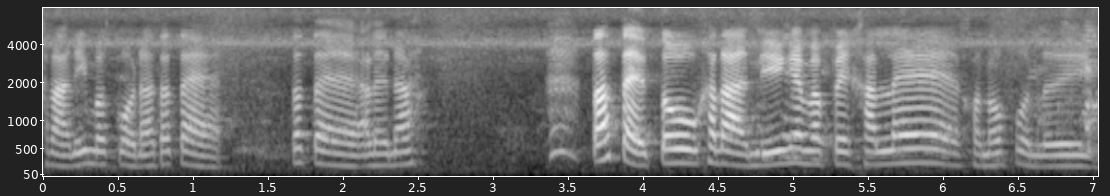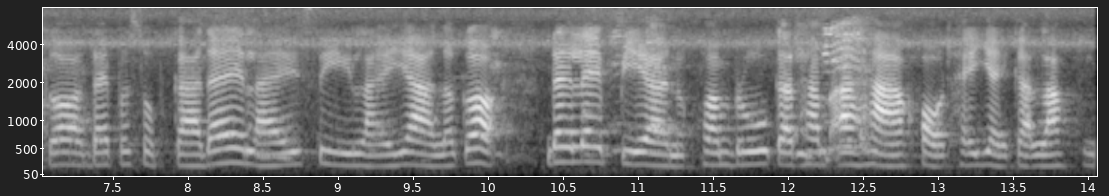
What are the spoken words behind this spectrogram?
ขนาดนี้มาก่อนนะตั้งแต่ตั้งแต่อะไรนะ ตั้งแต่โตขนาดนี้ไงมาเป็นครั้งแรกของน้องฝนเลย ก็ได้ประสบการณ์ได้หลายสิ่หลายอย่าง แล้วก็ได้แลกเปลี่ยนความรู้การทำอาหารของไทยใหญ่กับลาหู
